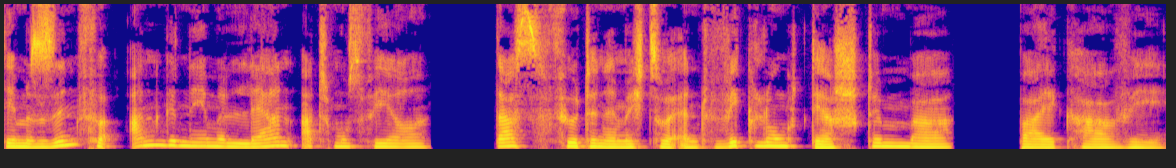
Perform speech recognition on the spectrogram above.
dem Sinn für angenehme Lernatmosphäre, das führte nämlich zur Entwicklung der Stimmbar bei KW.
